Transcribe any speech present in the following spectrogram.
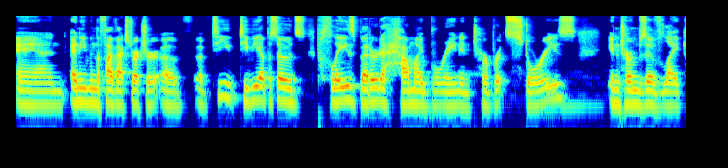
and and even the five act structure of of T- tv episodes plays better to how my brain interprets stories in terms of like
